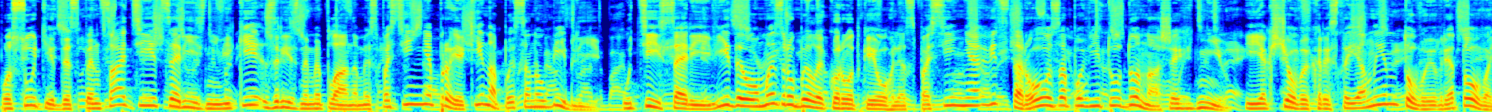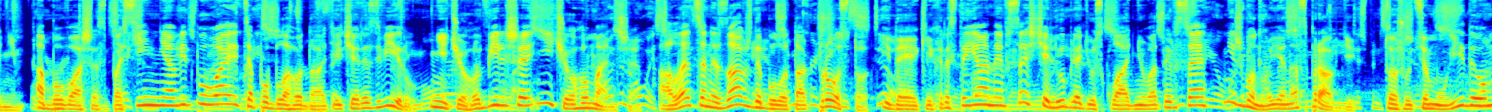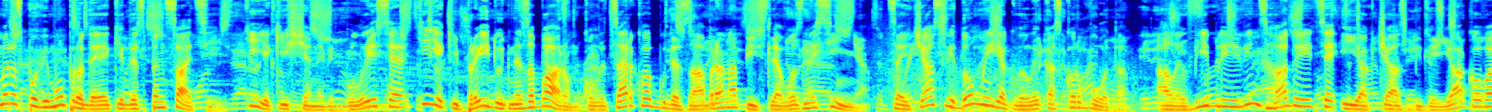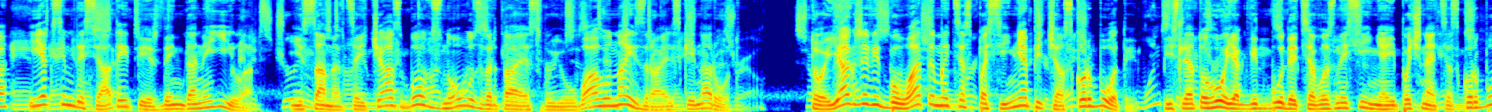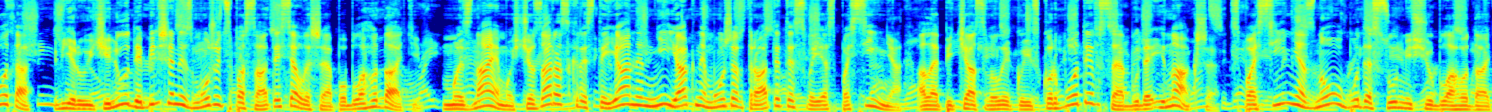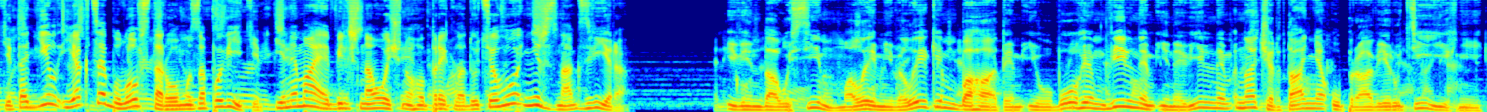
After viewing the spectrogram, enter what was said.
По суті, диспенсації це різні віки з різними планами спасіння, про які написано в Біблії. У цій серії відео ми зробили короткий огляд спасіння від старого заповіту до наших днів. І якщо ви християнин, то ви врятовані, або ваше спасіння відбувається по благодаті через віру. Нічого більше, нічого менше. Але це не завжди було так просто, і деякі християни все ще люблять ускладнювати все, ніж воно є насправді. Тож у цьому відео ми розповімо про деякі диспенсації, ті, які ще не відбулися, ті, які прийдуть незабаром, коли церква буде забрана після Вознесіння. Цей час відомий як велика скорбота, але в Біблії він згадується і як час біди Якова, і як 70-й тиждень Даниїла. І саме в цей час Бог знову звертає свою увагу на ізраїльський народ. То як же відбуватиметься спасіння під час скорботи? Після того, як відбудеться Вознесіння і почнеться скорбота, віруючі люди більше не зможуть спасатися лише по благодаті. Ми знаємо, що зараз християнин ніяк не може втратити своє спасіння, але під час великої скорботи все буде інакше. Спасіння знову буде сумішю благодаті та діл, як це було в старому заповіті, і немає більш наочного прикладу цього ніж знак звіра. І він дав усім, малим і великим, багатим і убогим, вільним і невільним, начертання у правій руці їхній,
